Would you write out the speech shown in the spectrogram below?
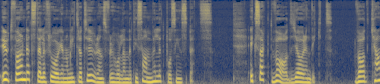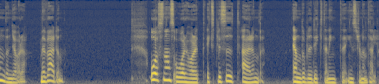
Utförandet ställer frågan om litteraturens förhållande till samhället på sin spets. Exakt vad gör en dikt? Vad kan den göra med världen? Åsnans år har ett explicit ärende. Ändå blir dikten inte instrumentell.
